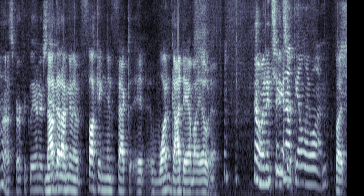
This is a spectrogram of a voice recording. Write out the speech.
No, that's perfectly understandable. Not that I'm gonna fucking infect it one goddamn iota, No, and I'm it's, sure you're not a- the only one. but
